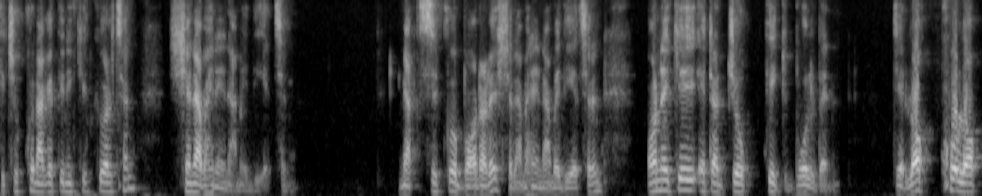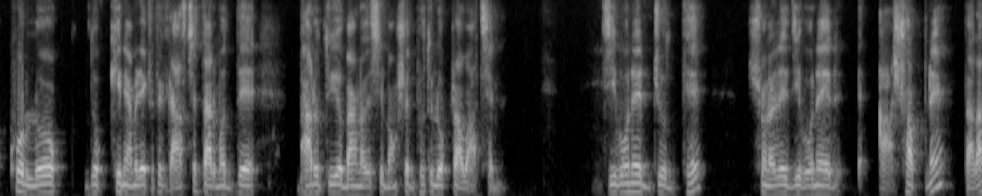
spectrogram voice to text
কিছুক্ষণ আগে তিনি কি করেছেন? সেনাবাহিনী নামিয়ে দিয়েছেন। মেক্সিকো বর্ডারে সেনাবাহিনী নামে দিয়েছিলেন। অনেকেই এটা যৌক্তিক বলবেন যে লক্ষ, লক্ষ লোক দক্ষিণ আমেরিকা থেকে আসছে তার মধ্যে ভারতীয়, বাংলাদেশী বংশোদ্ভূত লোকরাও আছেন। জীবনের যুদ্ধে সোনালী জীবনের স্বপ্নে তারা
